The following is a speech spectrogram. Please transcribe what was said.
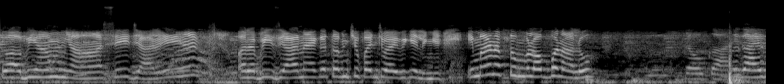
तो अभी हम यहाँ से जा रहे हैं और अभी जान आएगा तो हम छुपन छुपाई भी खेलेंगे। ईमान अब तुम ब्लॉग बना लो। तो गाइस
